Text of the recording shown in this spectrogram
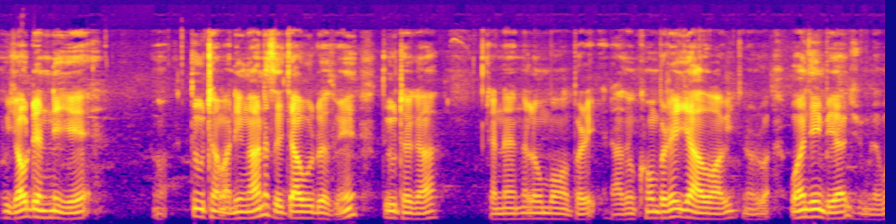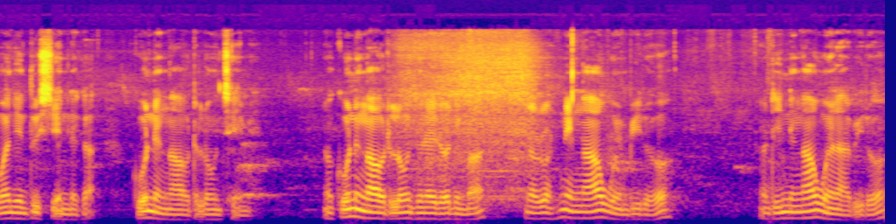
ဟိုရောက်တဲ့နှစ်ရဲ့သူ့ထက်မှာဒီ920ကြာဖို့အတွက်ဆိုရင်သူ့ထက်ကကဏ္ဍနှလုံးပေါင်း break ဒါဆို complete ရသွားပြီကျွန်တော်တို့က1ချင်းဘေးကယူမလဲ1ချင်းသူ့ရှင်းနှစ်က9နဲ့9ကိုတစ်လုံးချိန်မယ်နော်9နဲ့9ကိုတစ်လုံးချိန်လိုက်တော့ဒီမှာကျွန်တော်တို့2 5ဝင်ပြီးတော့ဒီ2 5ဝင်လာပြီးတော့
